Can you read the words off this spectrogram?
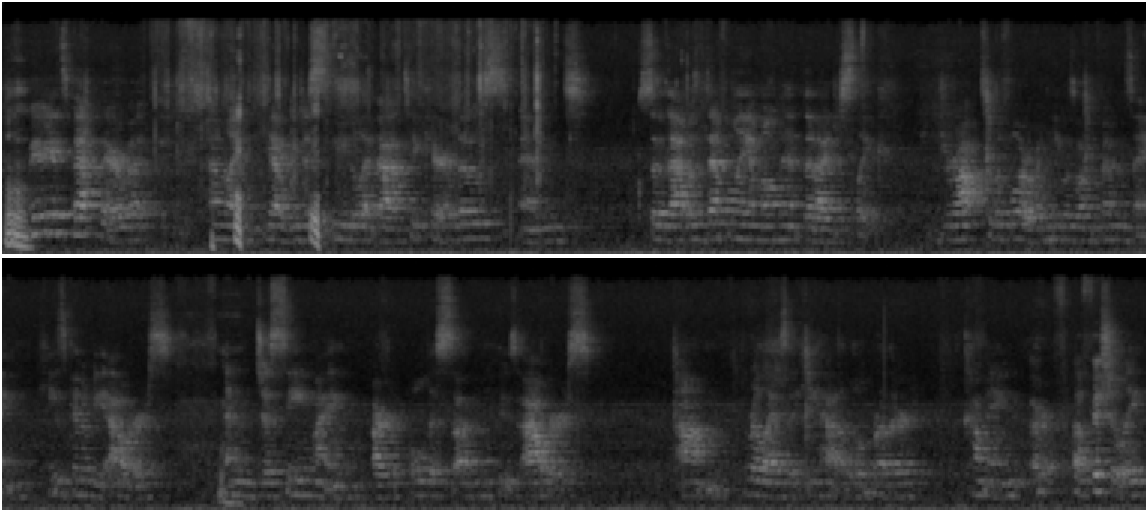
Mm. Maybe it's back there, but I'm like, yeah, we just need to let God take care of those. And so that was definitely a moment that I just like dropped to the floor when he was on the phone saying, "He's gonna be ours." And just seeing my our oldest son, who's ours, um, realize that he had a little brother coming, or officially,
